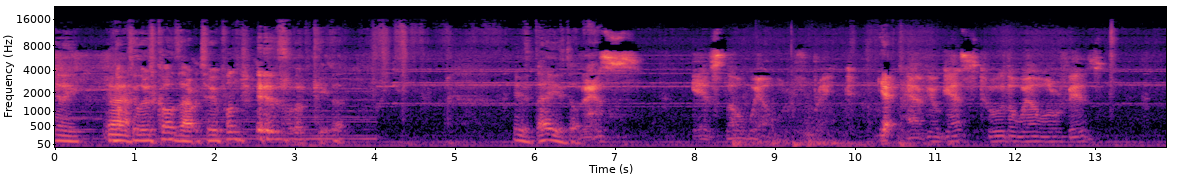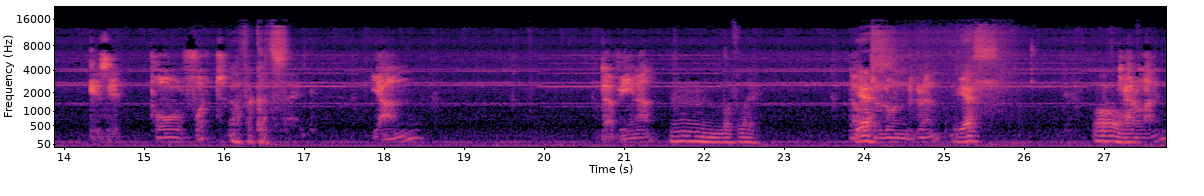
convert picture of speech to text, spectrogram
you know, Yeah. knocked the loose cons out with two punches. Look at that. He was dazed. wasn't? This is the werewolf break. Yep. Have you guessed who the werewolf is? Is it Paul Foot, Oh, for God's sake. Jan, Davina, Mmm, lovely. Dr. Yes. Lundgren, Yes. Oh, Caroline?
